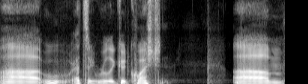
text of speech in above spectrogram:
ooh, that's a really good question. Um,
